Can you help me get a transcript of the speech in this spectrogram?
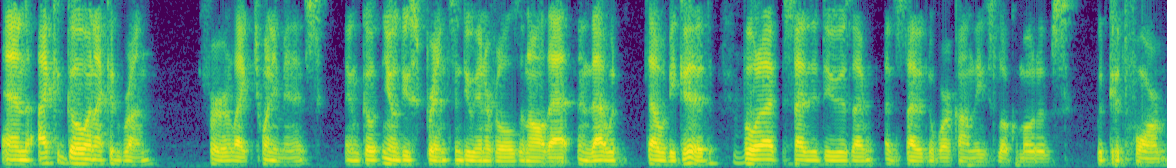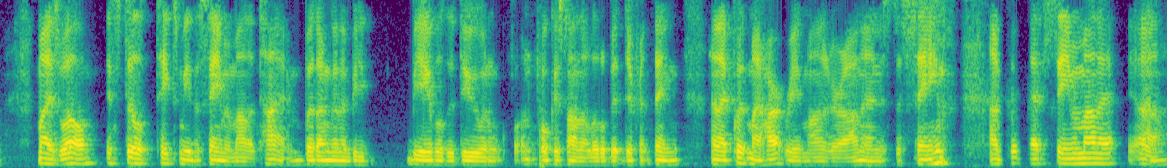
and I could go and I could run for like 20 minutes and go, you know, do sprints and do intervals and all that, and that would that would be good. But what I decided to do is I, I decided to work on these locomotives with good form. Might as well. It still takes me the same amount of time, but I'm going to be be able to do and, and focus on a little bit different thing. And I put my heart rate monitor on, and it's the same. I put that same amount of uh,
